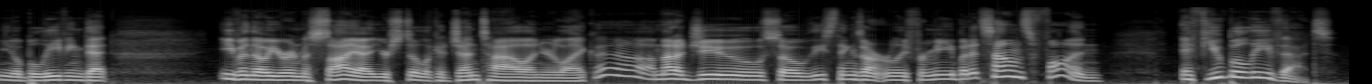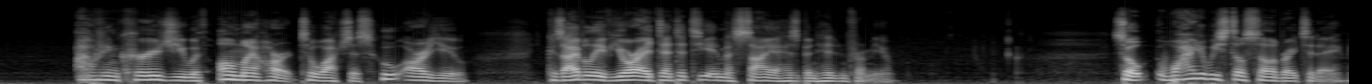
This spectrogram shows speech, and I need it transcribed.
know, believing that even though you're in Messiah, you're still like a Gentile and you're like, oh, I'm not a Jew, so these things aren't really for me, but it sounds fun. If you believe that, I would encourage you with all my heart to watch this. Who are you? Because I believe your identity in Messiah has been hidden from you. So, why do we still celebrate today?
